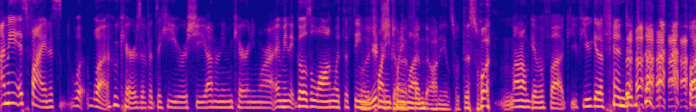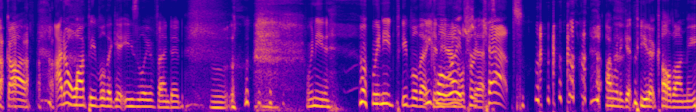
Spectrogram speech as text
I mean, it's fine. It's what? What? Who cares if it's a he or a she? I don't even care anymore. I mean, it goes along with the theme Well, of you're just gonna 2021. offend the audience with this one. I don't give a fuck. If you get offended, fuck off. I don't want people that get easily offended. we need we need people that Equal can handle rights for cats. I'm gonna get PETA called on me.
